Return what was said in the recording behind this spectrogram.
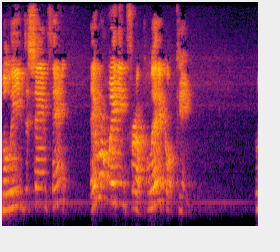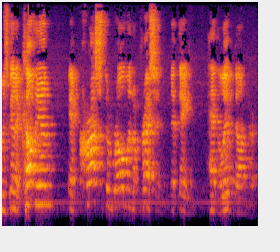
believed the same thing. They were waiting for a political king who was going to come in and crush the Roman oppression that they had lived under.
